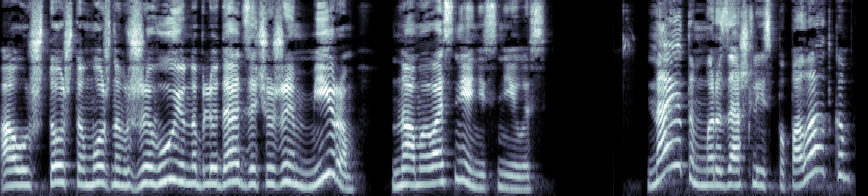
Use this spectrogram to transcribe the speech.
А уж то, что можно вживую наблюдать за чужим миром, нам и во сне не снилось. На этом мы разошлись по палаткам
